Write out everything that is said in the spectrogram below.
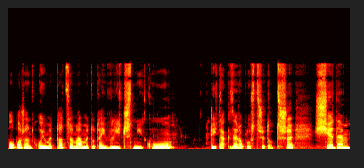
Uporządkujmy to, co mamy tutaj w liczniku. Czyli tak, 0 plus 3 to 3, 7,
